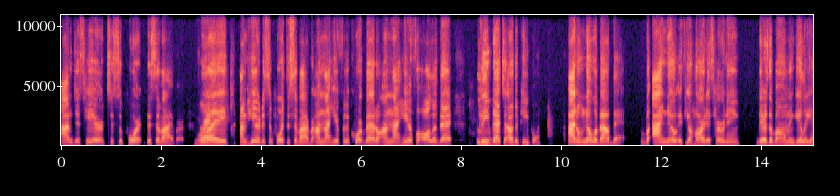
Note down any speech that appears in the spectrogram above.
I'm just here to support the survivor. Right. Like I'm here to support the survivor. I'm not here for the court battle. I'm not here for all of that. Leave that to other people. I don't know about that. But I know if your heart is hurting, there's a balm in Gilead.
